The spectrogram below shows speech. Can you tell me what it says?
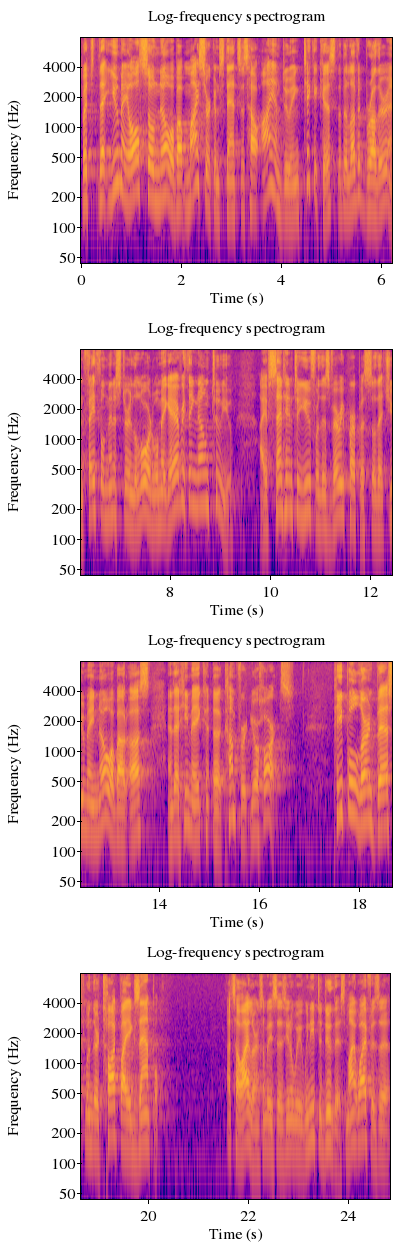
but that you may also know about my circumstances, how I am doing, Tychicus, the beloved brother and faithful minister in the Lord, will make everything known to you. I have sent him to you for this very purpose, so that you may know about us and that he may uh, comfort your hearts. People learn best when they're taught by example. That's how I learn. Somebody says, you know, we, we need to do this. My wife is a,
